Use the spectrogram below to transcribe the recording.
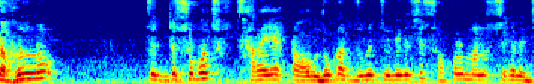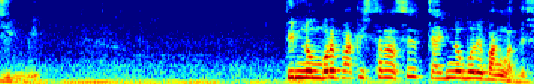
জঘন্য চোদ্দশো বছর ছাড়াই একটা অন্ধকার যুগে চলে গেছে, সকল মানুষ সেখানে জিম্মি তিন নম্বরে পাকিস্তান আছে, চার নম্বরে বাংলাদেশ।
